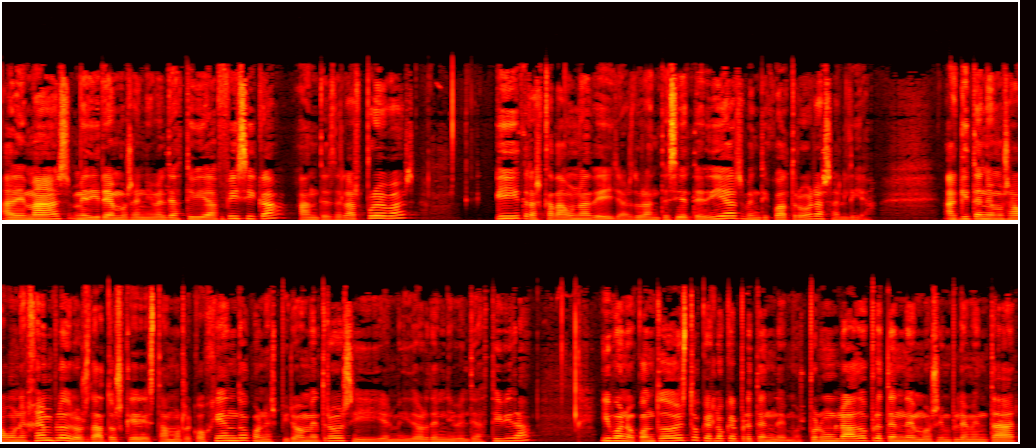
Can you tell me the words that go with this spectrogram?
Además, mediremos el nivel de actividad física antes de las pruebas y tras cada una de ellas durante 7 días, 24 horas al día. Aquí tenemos algún ejemplo de los datos que estamos recogiendo con espirómetros y el medidor del nivel de actividad. Y bueno, con todo esto, ¿qué es lo que pretendemos? Por un lado, pretendemos implementar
